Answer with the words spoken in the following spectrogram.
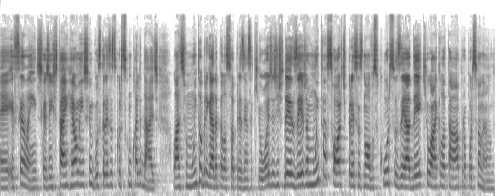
É excelente. A gente está realmente em busca desses cursos com qualidade. Lácio, muito obrigada pela sua presença aqui hoje. A gente deseja muita sorte para esses novos cursos EAD que o Aquila está proporcionando.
